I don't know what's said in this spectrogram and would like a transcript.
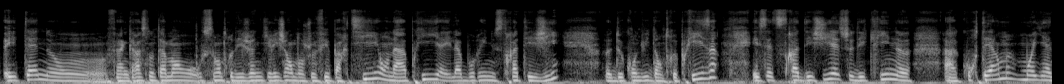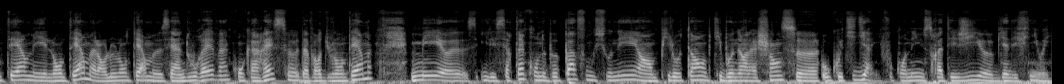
enfin grâce notamment au Centre des jeunes dirigeants dont je fais partie, on a appris à élaborer une stratégie euh, de conduite d'entreprise. Et cette stratégie, elle se décline à court terme, moyen terme et long terme. Alors le long terme, c'est un doux rêve hein, qu'on caresse d'avoir du long terme, mais il est certain qu'on ne peut pas fonctionner en pilotant au petit bonheur la chance au quotidien. Il faut qu'on ait une stratégie bien définie, oui.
